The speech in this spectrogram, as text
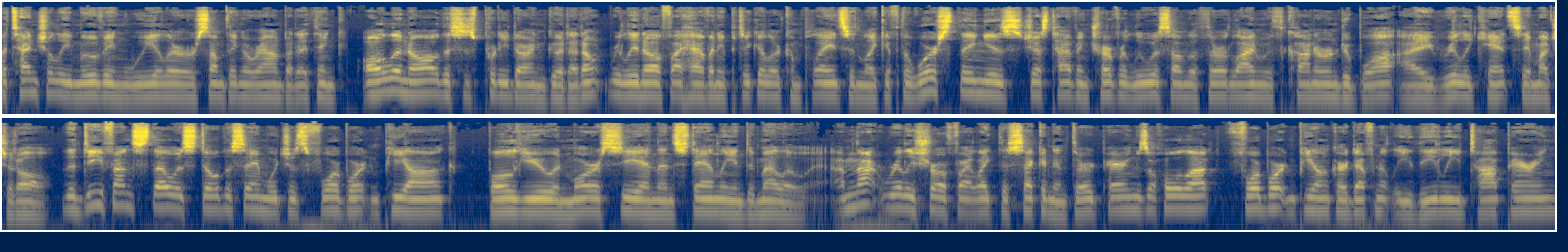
potentially moving Wheeler or something around, but I think all in all, this is pretty darn good. I don't really know if I have any particular complaints, and like if the worst thing is just having Trevor Lewis on the third line with Connor and Dubois, I really can't say much at all. The defense, though, is still the same, which is Forbort and Pionk, Beaulieu and Morrissey, and then Stanley and DeMelo. I'm not really sure if I like the second and third pairings a whole lot. Forbort and Pionk are definitely the lead top pairing,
